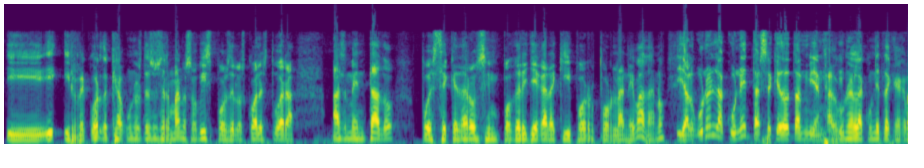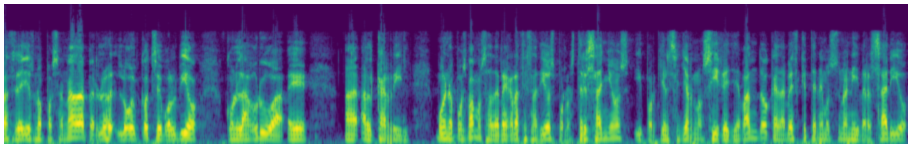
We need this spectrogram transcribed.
Y, recuerdo que algunos de esos hermanos obispos de los cuales tú ahora has mentado, pues se quedaron sin poder llegar aquí por, por la nevada, ¿no? Y alguno en la cuneta se quedó también. Alguno en la cuneta, que gracias a Dios no pasa nada, pero luego el coche volvió con la grúa eh, al carril. Bueno, pues vamos a darle gracias a Dios por los tres años y porque el Señor nos sigue llevando. Cada vez que tenemos un aniversario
